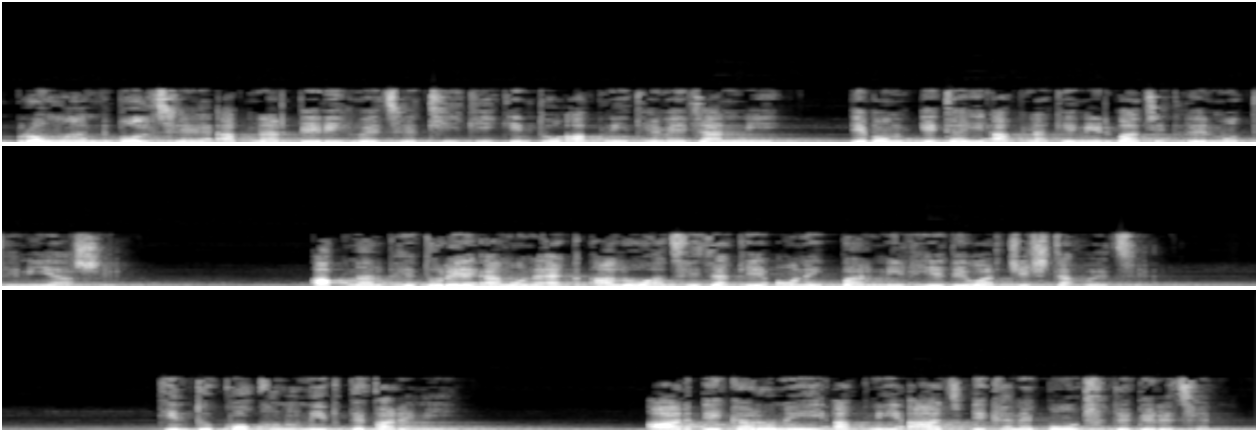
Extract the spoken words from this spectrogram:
ব্রহ্মাণ্ড বলছে, আপনার দেরি হয়েছে ঠিকই, কিন্তু আপনি থেমে যাননি এবং এটাই আপনাকে নির্বাচিতদের মধ্যে নিয়ে আসে। আপনার ভেতরে এমন এক আলো আছে যাকে অনেকবার নিভিয়ে দেওয়ার চেষ্টা হয়েছে। কিন্তু কখনো নিভতে পারেনি। আর এ কারণেই আপনি আজ এখানে পৌঁছতে পেরেছেন।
